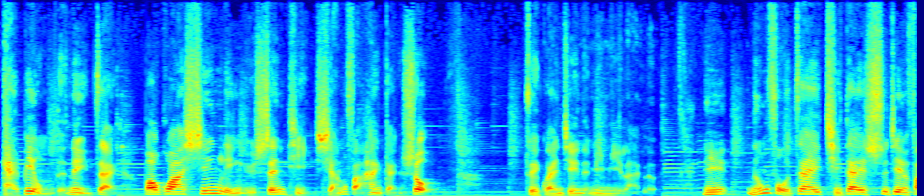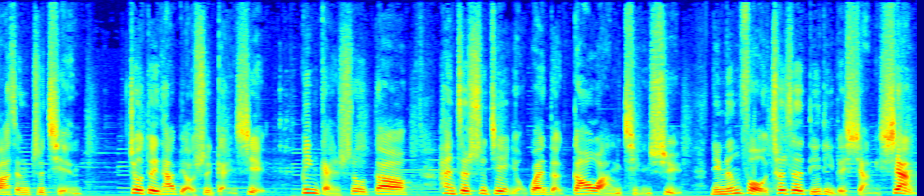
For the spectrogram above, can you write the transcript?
改变我们的内在，包括心灵与身体、想法和感受。最关键的秘密来了：你能否在期待事件发生之前，就对它表示感谢，并感受到和这事件有关的高昂情绪？你能否彻彻底底的想象，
